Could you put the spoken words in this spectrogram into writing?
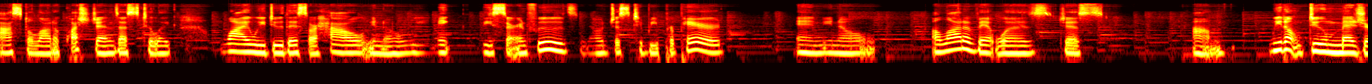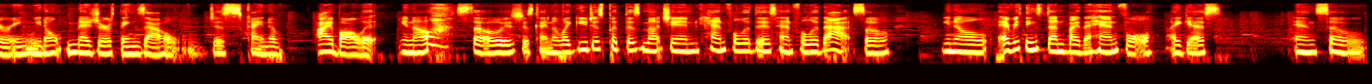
asked a lot of questions as to like why we do this or how, you know, we make these certain foods, you know, just to be prepared. And, you know, a lot of it was just, um, we don't do measuring, we don't measure things out, we just kind of eyeball it, you know? So it's just kind of like you just put this much in, handful of this, handful of that. So, you know, everything's done by the handful, I guess. And so,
